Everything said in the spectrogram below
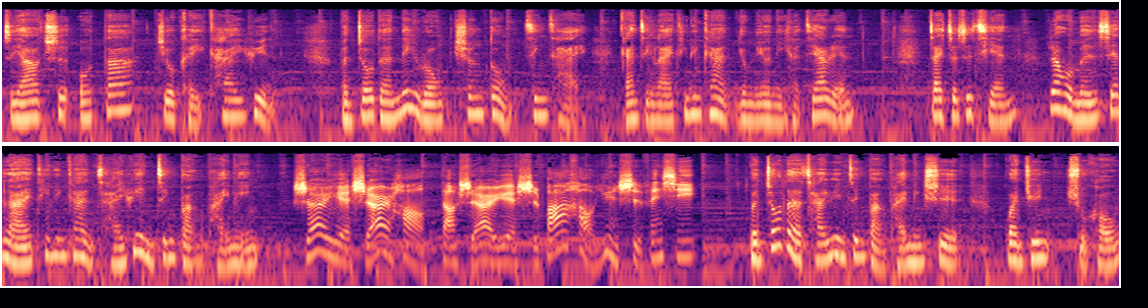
只要吃欧达就可以开运。本周的内容生动精彩，赶紧来听听看有没有你和家人。在这之前，让我们先来听听看财运金榜排名。十二月十二号到十二月十八号运势分析。本周的财运金榜排名是冠军属猴，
